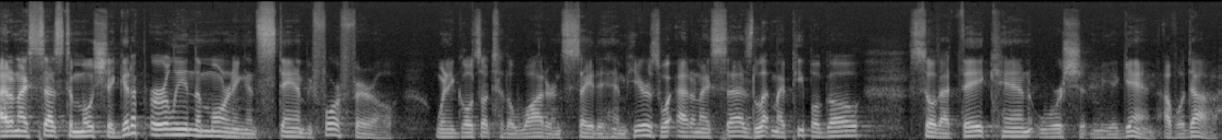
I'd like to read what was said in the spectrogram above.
Adonai says to Moshe, Get up early in the morning and stand before Pharaoh when he goes out to the water and say to him, Here's what Adonai says Let my people go so that they can worship me again. Avodah.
